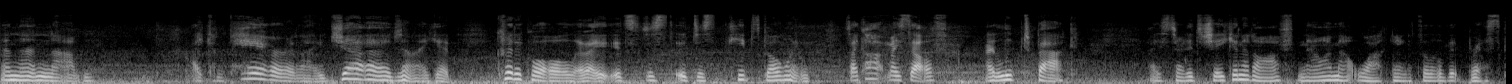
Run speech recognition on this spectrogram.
and then um, I compare and I judge and I get critical and I it's just it just keeps going. So I caught myself. I looped back. I started shaking it off. Now I'm out walking. It's a little bit brisk,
